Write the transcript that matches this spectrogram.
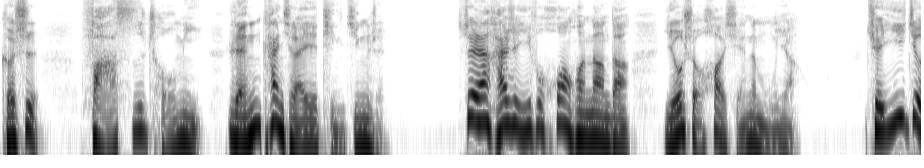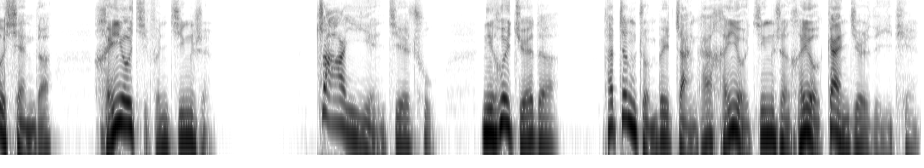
可是。发丝稠密，人看起来也挺精神，虽然还是一副晃晃荡荡、游手好闲的模样，却依旧显得很有几分精神。乍一眼接触，你会觉得他正准备展开很有精神、很有干劲儿的一天。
